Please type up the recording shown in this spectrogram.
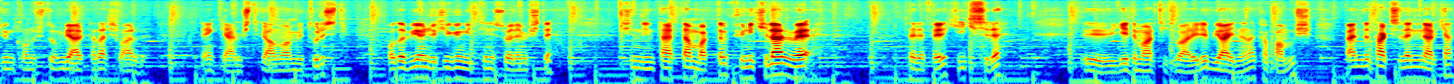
dün konuştuğum bir arkadaş vardı. Denk gelmiştik Alman bir turist. O da bir önceki gün gittiğini söylemişti. Şimdi internetten baktım. Fünikiler ve teleferik ikisi de e, 7 Mart itibariyle bir aylığına kapanmış. Ben de taksiden inerken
